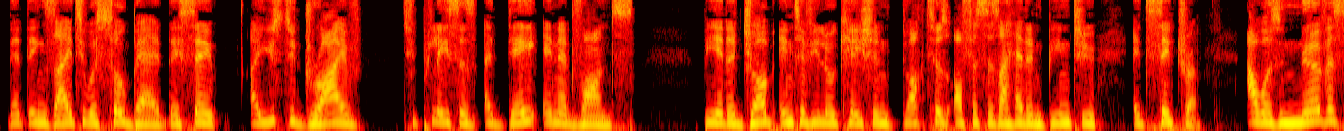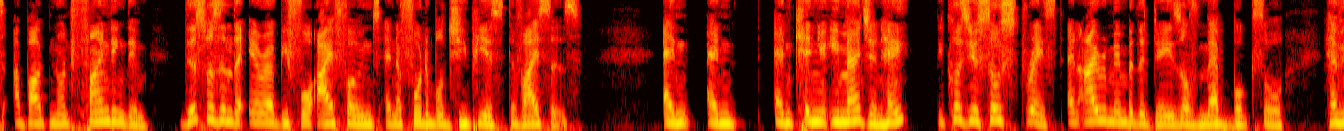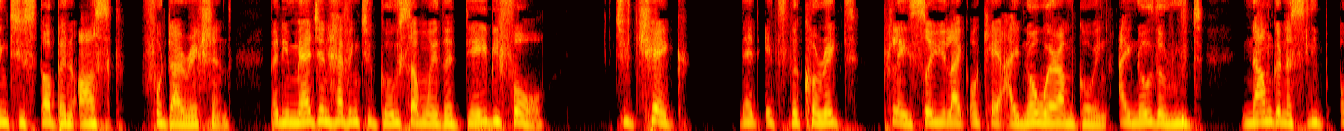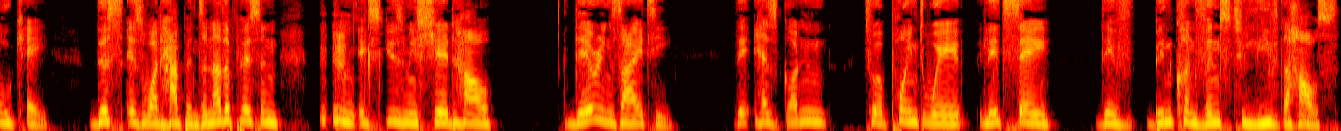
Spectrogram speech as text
that the anxiety was so bad, they say, I used to drive to places a day in advance be it a job interview location, doctor's offices I hadn't been to, etc. I was nervous about not finding them. This was in the era before iPhones and affordable GPS devices. And, and, and can you imagine, hey? Because you're so stressed. And I remember the days of map books or having to stop and ask for directions. But imagine having to go somewhere the day before to check that it's the correct place. So you're like, okay, I know where I'm going. I know the route. Now I'm going to sleep okay. This is what happens. Another person, excuse me, shared how their anxiety they, has gotten to a point where, let's say, they've been convinced to leave the house,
